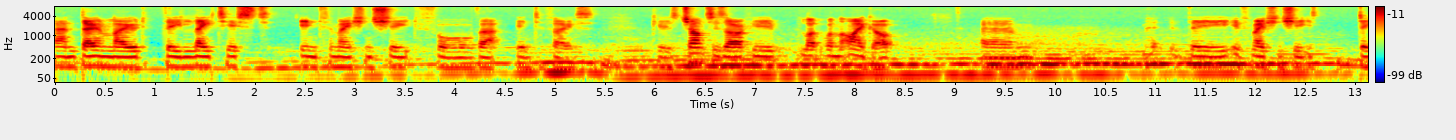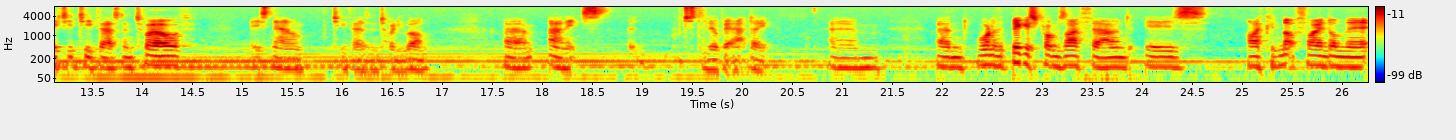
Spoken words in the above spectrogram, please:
and download the latest information sheet for that interface. Because chances are if you like the one that I got um, the information sheet is dated 2012 it's now 2021 um, and it's a little bit out of date. Um, and one of the biggest problems I found is I could not find on there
